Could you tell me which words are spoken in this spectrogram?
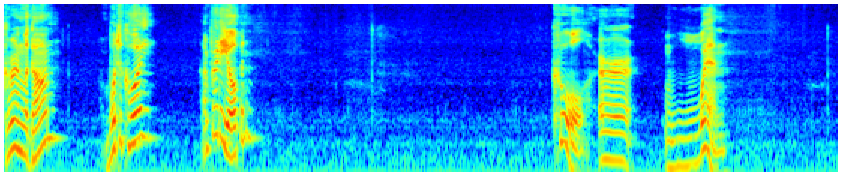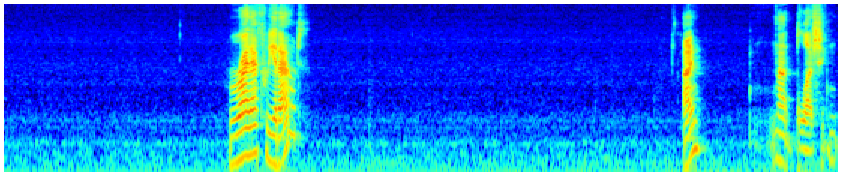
Gurren Lagann? Wotakoi? I'm pretty open. Cool. Er, when? Right after we get out? I'm not blushing.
